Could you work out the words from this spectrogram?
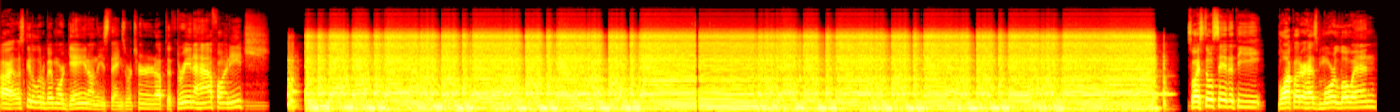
All right, let's get a little bit more gain on these things. We're turning it up to three and a half on each. So I still say that the block letter has more low end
